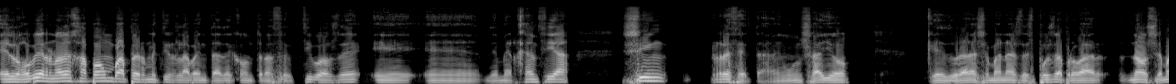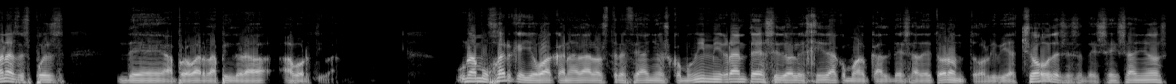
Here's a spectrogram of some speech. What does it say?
El gobierno de Japón va a permitir la venta de contraceptivos de, eh, eh, emergencia sin receta, en un ensayo que durará semanas después de aprobar, no, semanas después de aprobar la píldora abortiva. Una mujer que llegó a Canadá a los 13 años como inmigrante ha sido elegida como alcaldesa de Toronto. Olivia Cho, de 66 años,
